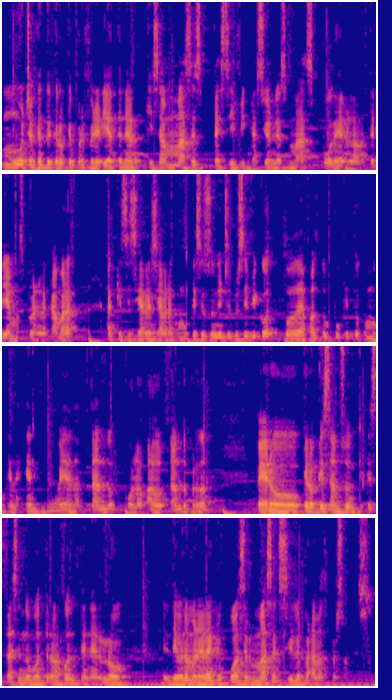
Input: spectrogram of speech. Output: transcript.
mucha gente creo que preferiría tener quizá más especificaciones, más poder en la batería, más poder en la cámara, a que se cierre y se abra. Como que ese es un nicho específico, todavía falta un poquito como que la gente lo vaya adaptando o lo, adoptando, perdón. Pero creo que Samsung está haciendo un buen trabajo en tenerlo de una manera que pueda ser más accesible para más personas.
